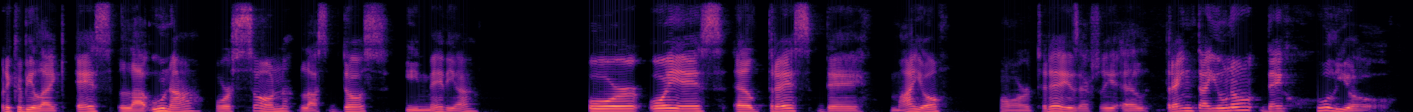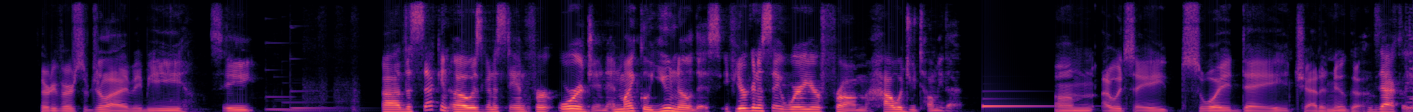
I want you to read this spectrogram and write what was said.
But it could be like es la una or son las dos y media. Or hoy es el tres de mayo. Or today is actually el 31 de julio. 31st of July, baby. See. Uh, the second O is going to stand for origin. And Michael, you know this. If you're going to say where you're from, how would you tell me that? Um, I would say soy de Chattanooga. Exactly.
